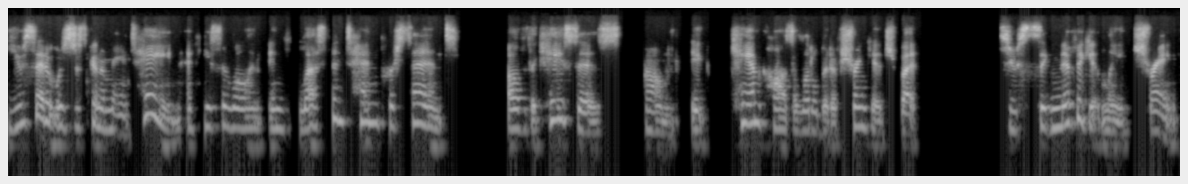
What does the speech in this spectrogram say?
you said it was just going to maintain. And he said, well, in, in, less than 10% of the cases, um, it can cause a little bit of shrinkage, but to significantly shrink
